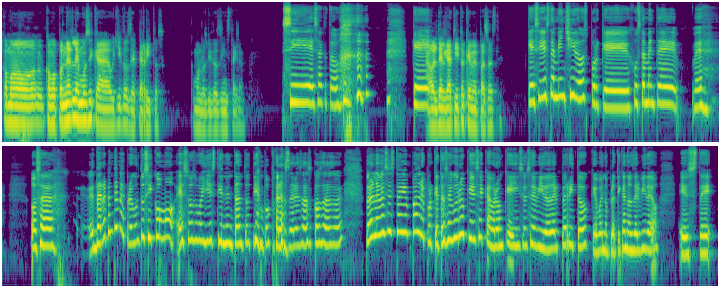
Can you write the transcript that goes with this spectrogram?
Como, como ponerle música a aullidos de perritos, como en los videos de Instagram. Sí, exacto. que, O el del gatito que me pasaste. que sí están bien chidos porque justamente, eh, o sea, de repente me pregunto si cómo esos güeyes tienen tanto tiempo para hacer esas cosas, güey. Pero a la vez está bien padre porque te aseguro que ese cabrón que hizo ese video del perrito, que bueno, platícanos del video, este,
